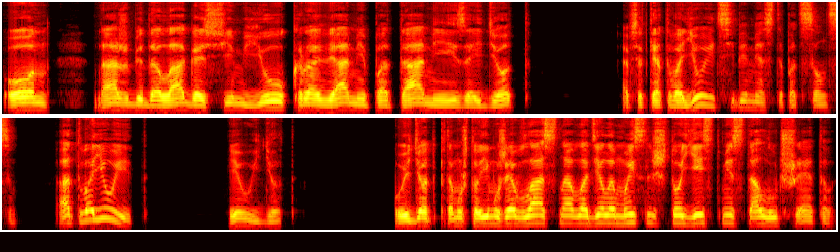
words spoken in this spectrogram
Он, наш бедолага, семью кровями потами и зайдет, а все-таки отвоюет себе место под солнцем, отвоюет и уйдет. Уйдет, потому что им уже властно овладела мысль, что есть места лучше этого,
